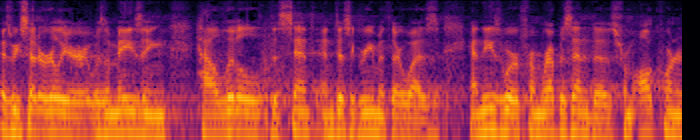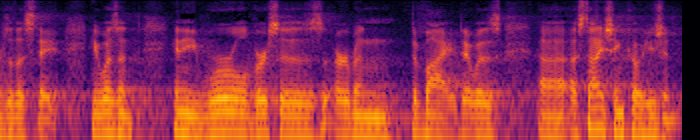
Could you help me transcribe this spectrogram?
as we said earlier, it was amazing how little dissent and disagreement there was. And these were from representatives from all corners of the state. It wasn't any rural versus urban divide. It was uh, astonishing cohesion.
